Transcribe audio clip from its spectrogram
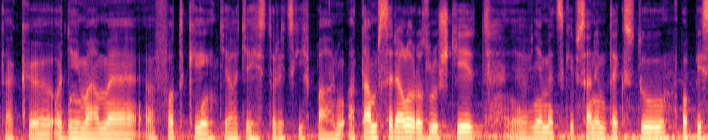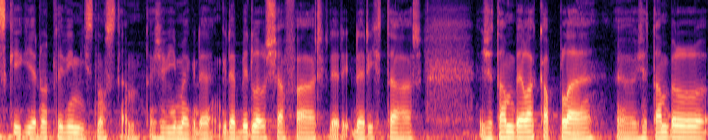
tak eh, od něj máme fotky těchto historických plánů. A tam se dalo rozluštit v německy psaném textu popisky k jednotlivým místnostem. Takže víme, kde, kde bydlel šafář, kde, kde richtář, že tam byla kaple, eh, že tam byl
